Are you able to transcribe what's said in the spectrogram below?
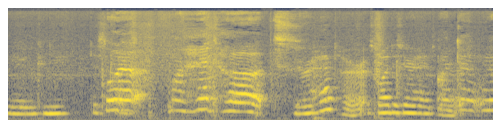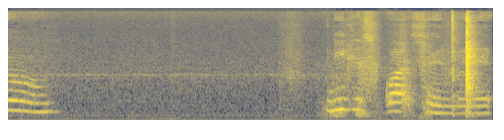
Ewan, can you just? Go- my head hurts. Your head hurts. Why does your head hurt? I don't know. Need to scratch in with it.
